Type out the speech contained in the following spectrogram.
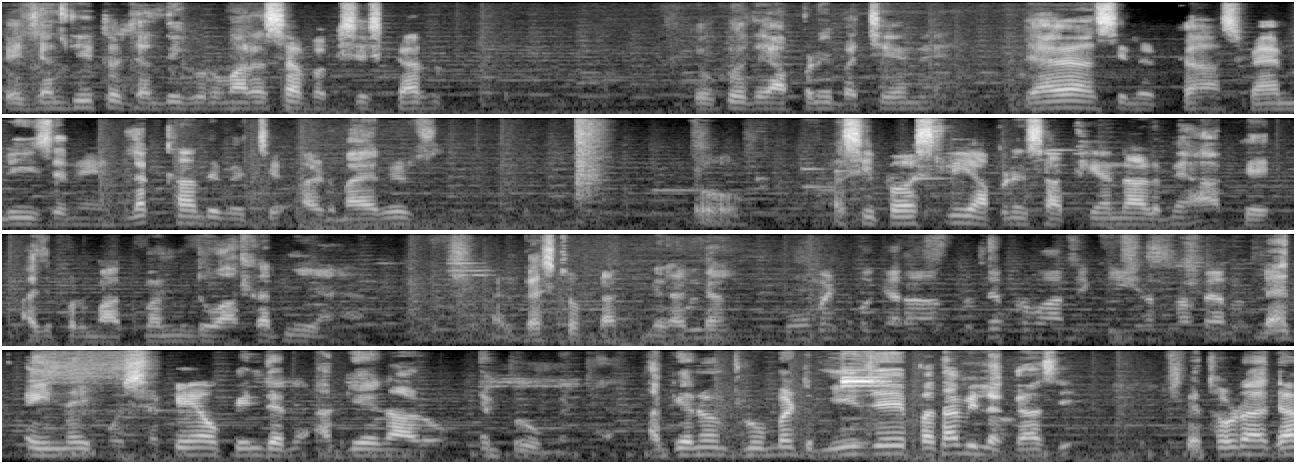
ਕਿ ਜਲਦੀ ਤੋਂ ਜਲਦੀ ਗੁਰੂ ਮਹਾਰਾਜ ਸਾਹਿਬ ਬਖਸ਼ਿਸ਼ ਕਰਨ, ਕਿਉਂਕਿ ਉਹਦੇ ਆਪਣੇ ਬੱਚੇ ਨੇ, ਵਿਆਹਿਆ ਸੀ ਲੜਕਾ ਫੈਮਲੀਜ਼ ਨੇ, ਲੱਖਾਂ ਦੇ ਵਿੱਚ ਐਡਮਾਇਰਰਸ ਤੋਂ ਅਸੀਂ ਪਰਸਨਲੀ ਆਪਣੇ ਸਾਥੀਆਂ ਨਾਲ ਮੈਂ ਆ ਕੇ ਅੱਜ ਪਰਮਾਤਮਾ ਨੂੰ ਦੁਆ ਕਰਨੀ ਆਇਆ। ਐਂਡ ਬੈਸਟ ਆਫ ਲੱਕ ਮੇਰਾ ਖਿਆਲ। ਮੂਵਮੈਂਟ ਵਗੈਰਾ ਦੱਸੇ ਪਰਿਵਾਰ ਨੇ ਕੀ ਹੱਥਾਂ ਪੈਰ ਨੂੰ ਮੈਂ ਇੰਨਾ ਹੀ ਪੁੱਛ ਸਕਿਆ ਉਹ ਕਹਿੰਦੇ ਨੇ ਅੱਗੇ ਨਾਲੋਂ ਇੰਪਰੂਵਮੈਂਟ ਹੈ। ਅੱਗੇ ਨੂੰ ਇੰਪਰੂਵਮੈਂਟ ਮੀਨਸ ਇਹ ਪਤਾ ਵੀ ਲੱਗਾ ਸੀ ਕਿ ਥੋੜਾ ਜਿਹਾ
